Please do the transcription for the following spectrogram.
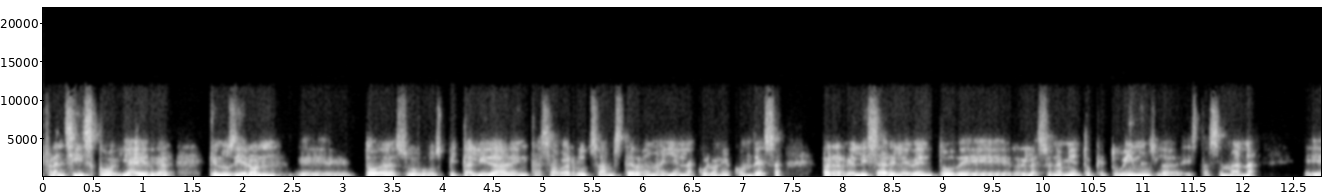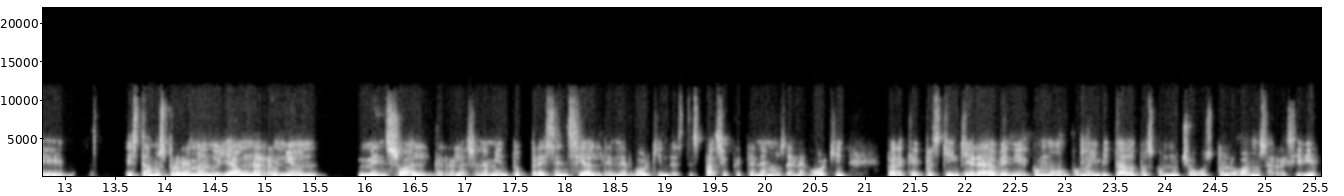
Francisco y a Edgar, que nos dieron eh, toda su hospitalidad en Casaba Roots, Amsterdam, ahí en la colonia Condesa, para realizar el evento de relacionamiento que tuvimos esta semana. Eh, estamos programando ya una reunión mensual de relacionamiento presencial de networking, de este espacio que tenemos de networking, para que pues quien quiera venir como, como invitado, pues con mucho gusto lo vamos a recibir.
